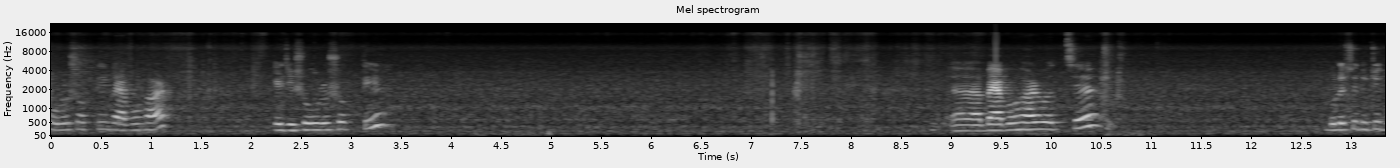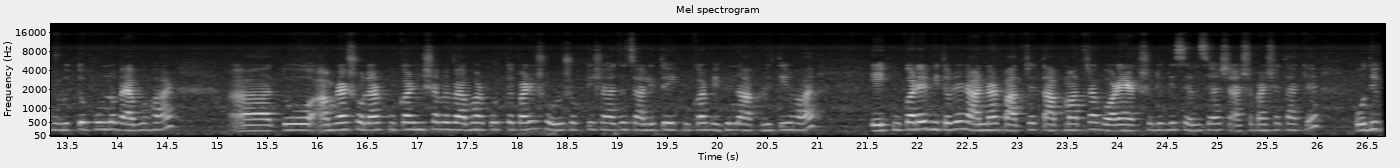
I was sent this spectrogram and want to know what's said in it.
সৌরশক্তির ব্যবহার। এই যে সৌরশক্তির ব্যবহার হচ্ছে, বলেছে দুটি গুরুত্বপূর্ণ ব্যবহার। তো আমরা সোলার কুকার হিসাবে ব্যবহার করতে পারি। সৌরশক্তির সাহায্যে চালিত এই কুকার বিভিন্ন আকৃতির হয়। এই কুকারের ভিতরে রান্নার পাত্রের তাপমাত্রা গড়ে একশো ডিগ্রি সেলসিয়াস আশেপাশে থাকে। অধিক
